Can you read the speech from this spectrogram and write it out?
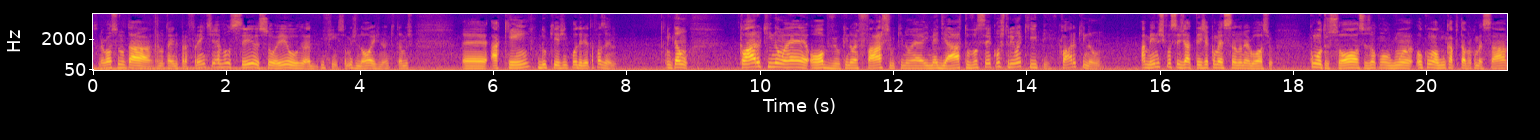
Se o negócio não tá, não tá indo para frente, é você, sou eu, é, enfim, somos nós, né? Que estamos é, aquém do que a gente poderia estar tá fazendo. Então, claro que não é óbvio, que não é fácil, que não é imediato você construir uma equipe. Claro que não. A menos que você já esteja começando o negócio com outros sócios ou com, alguma, ou com algum capital para começar,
